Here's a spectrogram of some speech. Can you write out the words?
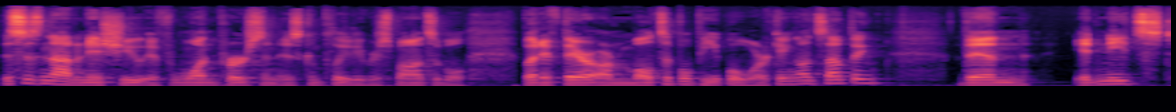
this is not an issue if one person is completely responsible, but if there are multiple people working on something, then it needs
